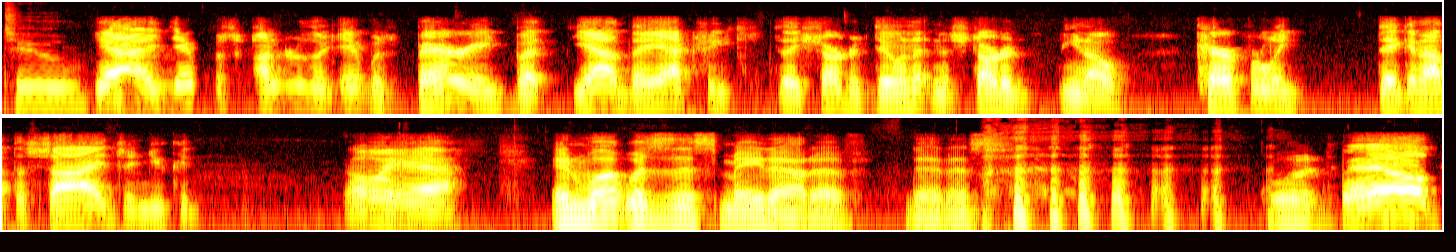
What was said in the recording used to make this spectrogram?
to. yeah. It, it was under the. It was buried, but yeah, they actually they started doing it and started you know carefully digging out the sides and you could. Oh yeah. And what was this made out of, Dennis? Wood. Well,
